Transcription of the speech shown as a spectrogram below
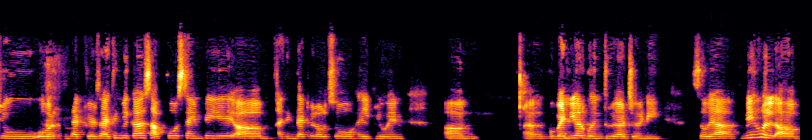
to overcome that fear? So I think because of course time pe um, I think that will also help you in um, uh, when you are going through your journey. So yeah, Mehul, uh,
